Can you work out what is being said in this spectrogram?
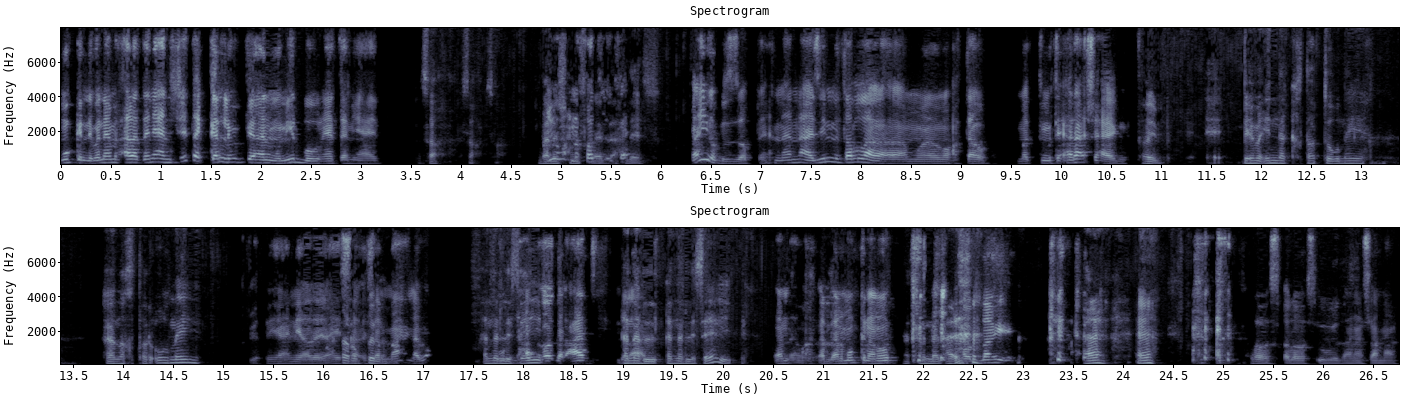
ممكن نبقى نعمل حلقه تانية عن الشتاء اتكلم فيها عن منير بأغنية تانية عادي. صح صح صح. بلاش إحنا الأحداث. أيوه بالظبط إحنا إحنا عايزين نطلع محتوى. ما ما تحرقش حاجة. طيب بما إنك اخترت أغنية أنا أختار أغنية. يعني سمعنا بقى. أنا اللي سايق. ال- أنا اللي سايق. أنا أنا ممكن أنط. والله. آه آه. خلاص خلاص قول أنا سامعك.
